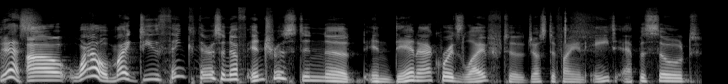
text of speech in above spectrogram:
Yes. Uh, wow, Mike, do you think there's enough interest in uh, in Dan Aykroyd's life to justify an eight episode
